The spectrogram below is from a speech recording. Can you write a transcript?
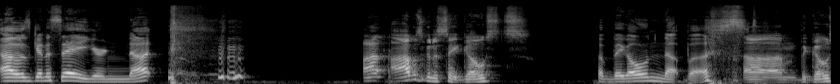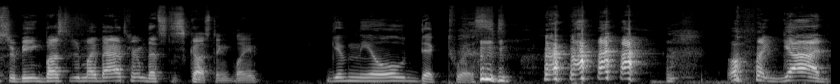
I was gonna say you're nut. I, I was to say ghosts. a big old nut bust. Um, the ghosts are being busted in my bathroom. That's disgusting, Blaine. Give him the old dick twist. oh my god.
